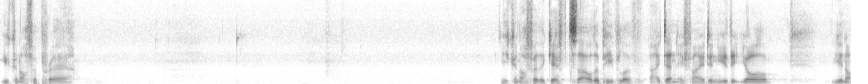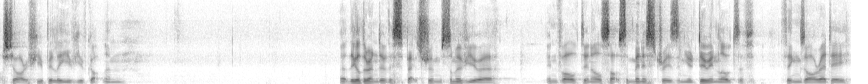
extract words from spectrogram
You can offer prayer. You can offer the gifts that other people have identified in you that you're, you're not sure if you believe you've got them. At the other end of the spectrum, some of you are involved in all sorts of ministries and you're doing loads of things already,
